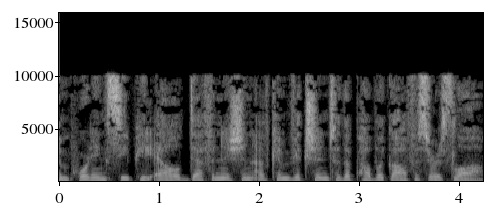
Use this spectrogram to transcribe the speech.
importing CPL definition of conviction to the public officers law.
